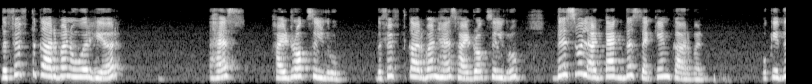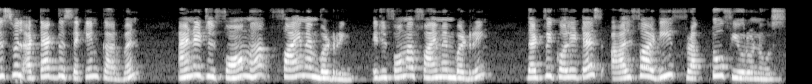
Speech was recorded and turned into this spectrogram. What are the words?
The fifth carbon over here has hydroxyl group. The fifth carbon has hydroxyl group. This will attack the second carbon. Okay, this will attack the second carbon and it will form a 5 membered ring. It will form a 5 membered ring that we call it as alpha D fructofuranose.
